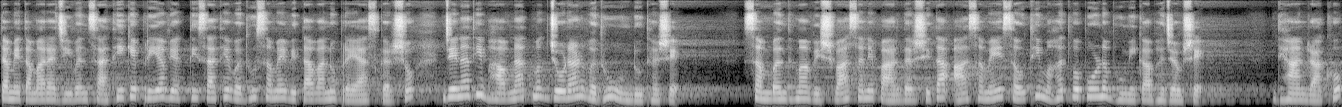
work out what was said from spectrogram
તમે તમારા જીવનસાથી કે પ્રિય વ્યક્તિ સાથે વધુ સમય વિતાવવાનો પ્રયાસ કરશો, જેનાથી ભાવનાત્મક જોડાણ વધુ ઊંડું થશે. સંબંધમાં વિશ્વાસ અને પારદર્શિતા આ સમયે સૌથી મહત્વપૂર્ણ ભૂમિકા ભજવશે. ધ્યાન રાખો,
